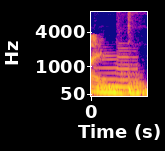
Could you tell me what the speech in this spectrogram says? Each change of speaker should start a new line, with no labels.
Crime,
